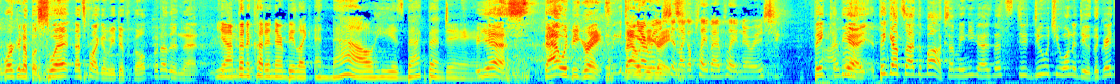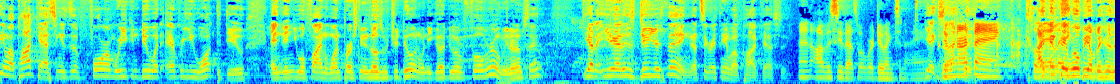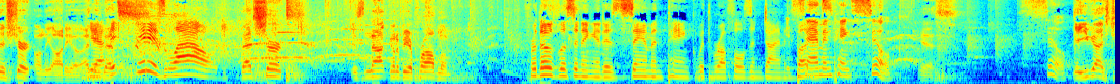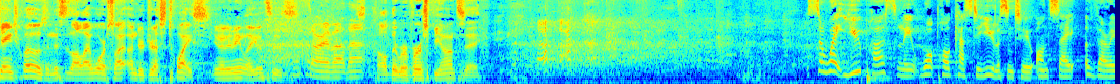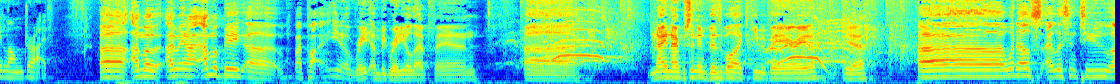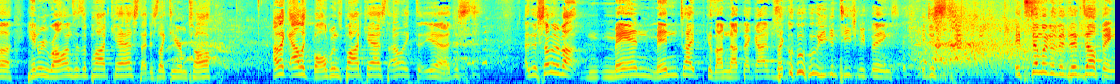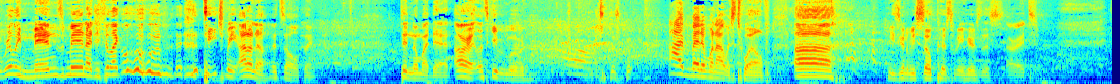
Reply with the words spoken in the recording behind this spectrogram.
working up a sweat. That's probably going to be difficult. But other than that, Yeah, I'm going to cut in there and be like, and now he is backbending. yes, that would be great. We could do that would be narration, great. like a play-by-play narration. Think, yeah, think outside the box. I mean, you guys, let's do, do what you want to do. The great thing about podcasting is it's a forum where you can do whatever you want to do, and then you will find one person who knows what you're doing when you go do a full room. You know what I'm saying? You gotta, you gotta just do your thing. That's the great thing about podcasting. And obviously, that's what we're doing tonight. Yeah, Doing our exactly. thing. I think they will be able to hear this shirt on the audio. I yeah, think it, it is loud. that shirt is not going to be a problem. For those listening, it is salmon pink with ruffles and diamond It's buttons. salmon pink silk. Yes. Silk. Yeah, you guys changed clothes, and this is all I wore, so I underdressed twice. You know what I mean? Like this is Sorry about that. called the reverse Beyonce. So, wait, you personally, what podcast do you listen to on, say, a very long drive? Uh, I'm a. I mean, I, I'm a big. Uh, my, you know, ra- I'm a big Radio Lab fan. Uh, 99% Invisible. I like to keep it Bay Area. Yeah. Uh, what else? I listen to uh, Henry Rollins has a podcast. I just like to hear him talk. I like Alec Baldwin's podcast. I like to. Yeah. I just. There's something about man, men type because I'm not that guy. I'm just like, ooh, you can teach me things. It just. It's similar to the Denzel thing. Really, men's men. I just feel like, ooh, teach me. I don't know. It's the whole thing. Didn't know my dad. All right, let's keep it moving. I met him when I was 12. Uh, he's going to be so pissed when he hears this. All right.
